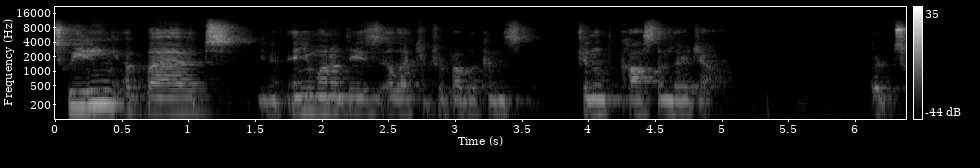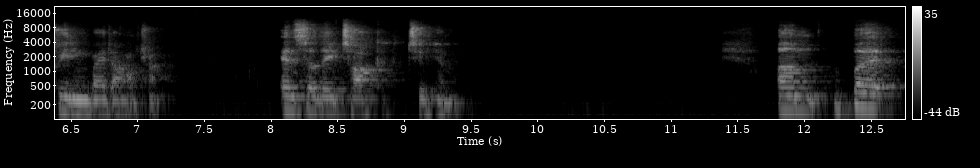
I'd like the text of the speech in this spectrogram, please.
Tweeting about you know any one of these elected Republicans can cost them their job. Or tweeting by Donald Trump, and so they talk to him. Um, but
